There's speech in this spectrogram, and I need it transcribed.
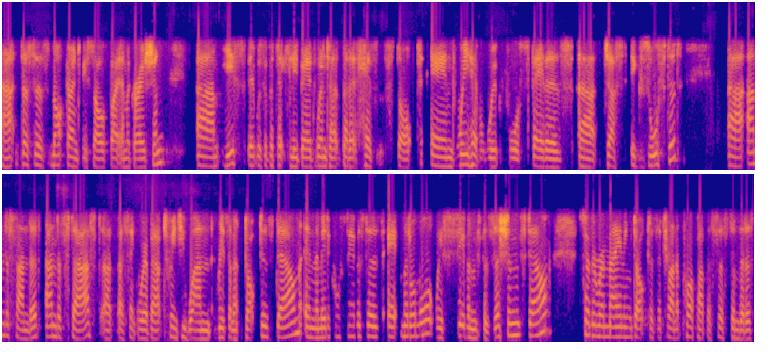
Uh, this is not going to be solved by immigration. Um, yes, it was a particularly bad winter, but it hasn't stopped. And we have a workforce that is uh, just exhausted, uh, underfunded, understaffed. Uh, I think we're about 21 resident doctors down in the medical services at Middlemore. We're seven physicians down. So the remaining doctors are trying to prop up a system that is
